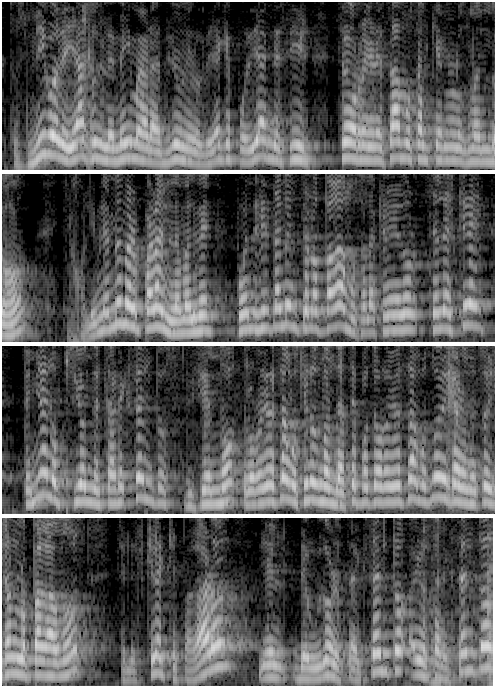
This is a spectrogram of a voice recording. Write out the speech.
Entonces, migo de Yahl le lo veía que podían decir, se lo regresamos al que nos los mandó. Jolim le Paran, la malve, pueden decir también, se lo pagamos al acreedor, se les cree tenían opción de estar exentos, diciendo, te lo regresamos, si nos mandaste, pues te lo regresamos. No dijeron eso, dijeron lo pagamos, se les cree que pagaron y el deudor está exento, ellos están exentos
